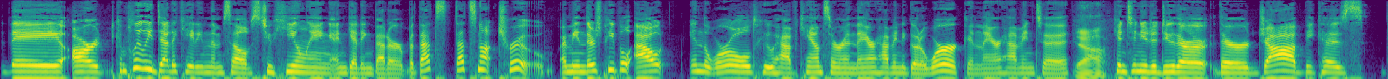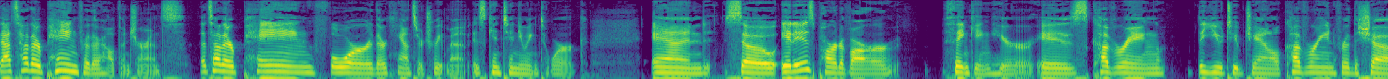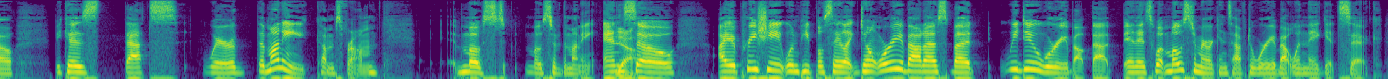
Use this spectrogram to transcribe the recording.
they are completely dedicating themselves to healing and getting better but that's that's not true i mean there's people out in the world who have cancer and they are having to go to work and they are having to Yeah. continue to do their their job because that's how they're paying for their health insurance that's how they're paying for their cancer treatment is continuing to work and so it is part of our thinking here is covering the YouTube channel, covering for the show because that's where the money comes from. Most most of the money. And Yeah. so I appreciate when people say like don't worry about us, but we do worry about that. And it's what most Americans have to worry about when they get sick.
